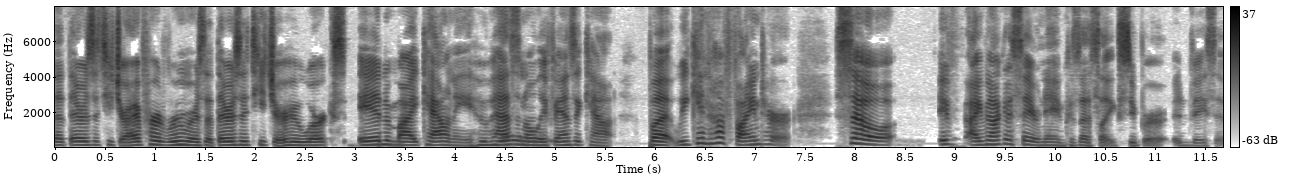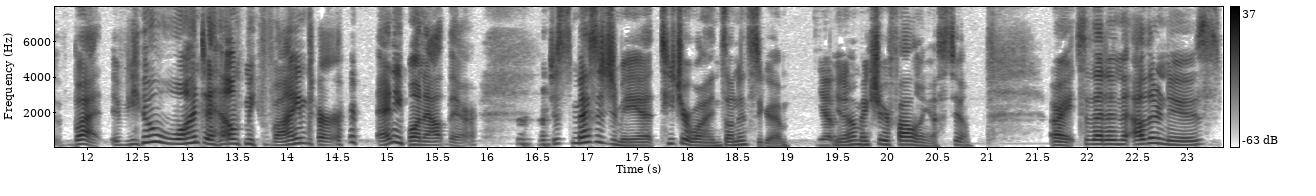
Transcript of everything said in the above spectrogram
that there's a teacher. I've heard rumors that there's a teacher who works in my county who has an OnlyFans account, but we cannot find her. So if I'm not going to say her name because that's like super invasive, but if you want to help me find her, anyone out there, just message me at Teacher Wines on Instagram. Yep. You know, make sure you're following us too. All right. So then in the other news,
